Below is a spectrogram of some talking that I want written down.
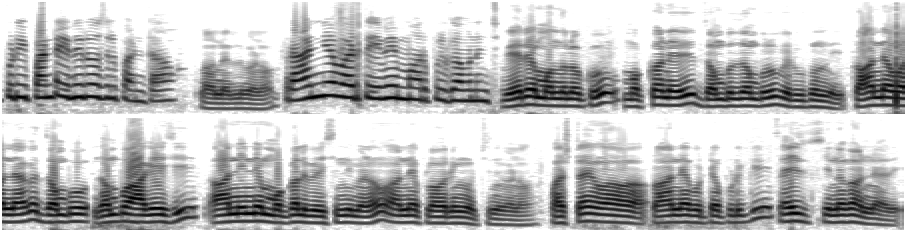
ఇప్పుడు ఈ పంట ఎన్ని రోజుల పంట? నా నెల్లు మేడం. ప్రాణ్య వాడితే ఏమేమి మార్పులు గమనించి? వేరే మందులకు మొక్క అనేది జంపులు జంపులు పెరుగుతుంది. ప్రాణ్యం వల్లాక జంపు జంపు ఆగేసి ఆన్నే మొగ్గలు వేసింది మేడం ఆన్నే ఫ్లవరింగ్ వచ్చింది మేడం. ఫస్ట్ టైం ప్రాణ్య కొట్టినప్పటికి సైజ్ చిన్నగా ఉన్నది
